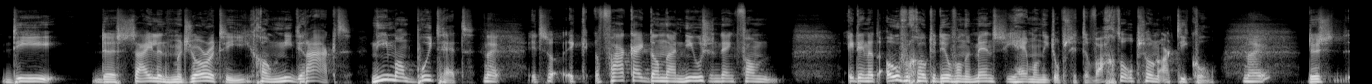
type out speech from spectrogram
die de silent majority gewoon niet raakt. Niemand boeit het. Nee. Is- ik vaak kijk dan naar nieuws en denk van. Ik denk dat het overgrote deel van de mensen hier helemaal niet op zit te wachten op zo'n artikel. Nee. Dus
